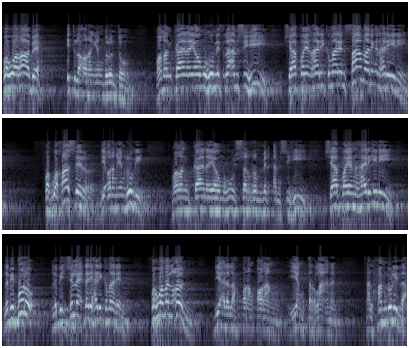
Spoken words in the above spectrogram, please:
Fahuwa rabih. Itulah orang yang beruntung. Wa man kana yaumuhu mithla amsihi. Siapa yang hari kemarin sama dengan hari ini? Fahuwa khasir. Dia orang yang rugi. Wa man kana yaumuhu syarrun min amsihi Siapa yang hari ini lebih buruk, lebih jelek dari hari kemarin, fahuwa mal'un. Dia adalah orang-orang yang terlaknat. Alhamdulillah,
